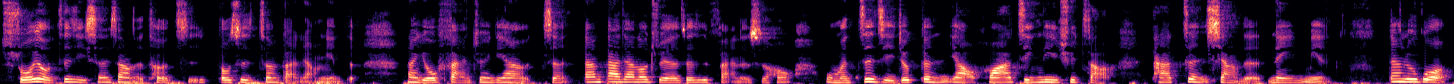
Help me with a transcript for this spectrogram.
所有自己身上的特质都是正反两面的。那有反就一定要有正。当大家都觉得这是反的时候，我们自己就更要花精力去找它正向的那一面。但如果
